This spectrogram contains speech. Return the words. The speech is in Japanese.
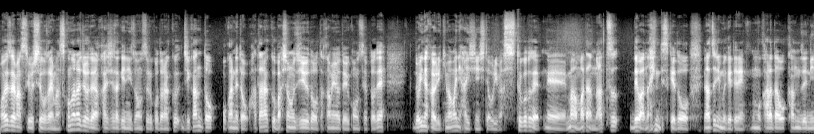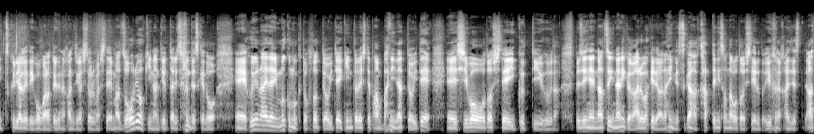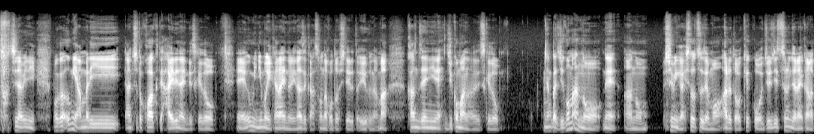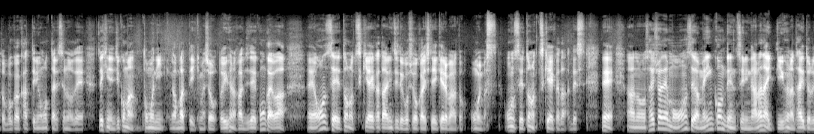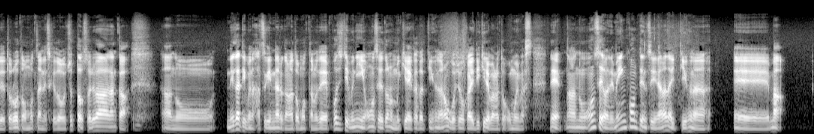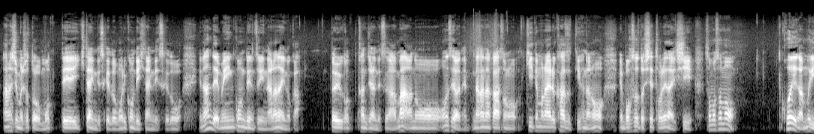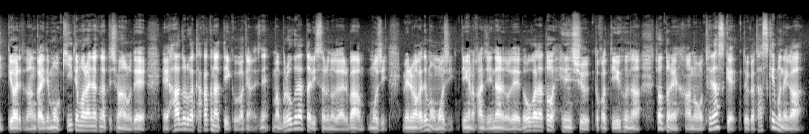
おはようございます。よしでございます。このラジオでは会社だけに依存することなく、時間とお金と働く場所の自由度を高めようというコンセプトで、ど田舎より気ままに配信しております。ということで、えー、まあまだ夏ではないんですけど、夏に向けてね、もう体を完全に作り上げていこうかなというふうな感じがしておりまして、まあ増量期なんて言ったりするんですけど、えー、冬の間にムクムクと太っておいて、筋トレしてパンパンになっておいて、えー、脂肪を落としていくっていうふうな、別にね、夏に何かがあるわけではないんですが、勝手にそんなことをしているというふうな感じです。あと、ちなみに、僕は海あんまり、あちょっと怖くて入れないんですけど、えー、海にも行かないのになぜかそんなことをしているというふうなまあ完全にね自己満なんですけどなんか自己満のねあの趣味が一つでもあると結構充実するんじゃないかなと僕は勝手に思ったりするので是非ね自己満ともに頑張っていきましょうというふうな感じで今回は、えー、音声との付き合い方についてご紹介していければなと思います。音声との付き合い方です。であの最初はねもう音声はメインコンテンツにならないっていうふうなタイトルで撮ろうと思ったんですけどちょっとそれはなんかあのネガティブな発言になるかなと思ったのでポジティブに音声との向き合い方っていう風なのをご紹介できればなと思います。であの音声はねメインコンテンツにならないっていう風な、えー、まあ話もちょっと持っていきたいんですけど盛り込んでいきたいんですけどなんでメインコンテンツにならないのかという感じなんですがまああの音声はねなかなかその聞いてもらえる数っていう風なのを母数として取れないしそもそも声が無理って言われた段階でもう聞いてもらえなくなってしまうので、えー、ハードルが高くなっていくわけなんですね。まあ、ブログだったりするのであれば文字、メルマガでも文字っていうような感じになるので、動画だと編集とかっていう風な、ちょっとね、あの、手助けというか助け舟が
